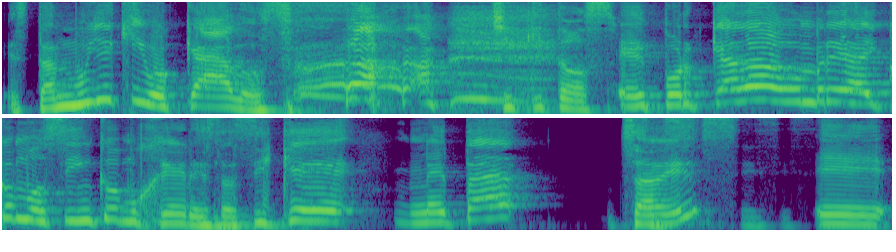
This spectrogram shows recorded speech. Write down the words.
Están muy equivocados. Chiquitos. Eh, por cada hombre hay como cinco mujeres, así que neta, ¿sabes? Sí, sí, sí. Eh,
